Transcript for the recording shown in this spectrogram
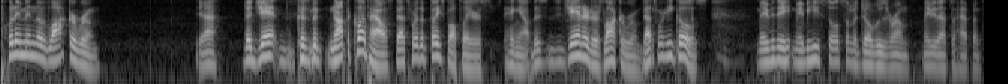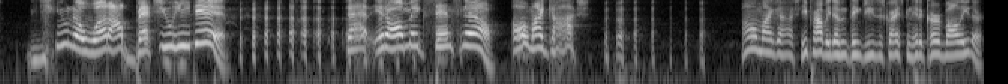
put him in the locker room. Yeah. The jan because the not the clubhouse. That's where the baseball players hang out. This is the janitor's locker room. That's where he goes. Maybe they maybe he stole some of Jobu's rum. Maybe that's what happened. You know what? I'll bet you he did. that it all makes sense now. Oh my gosh. Oh my gosh. He probably doesn't think Jesus Christ can hit a curveball either.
